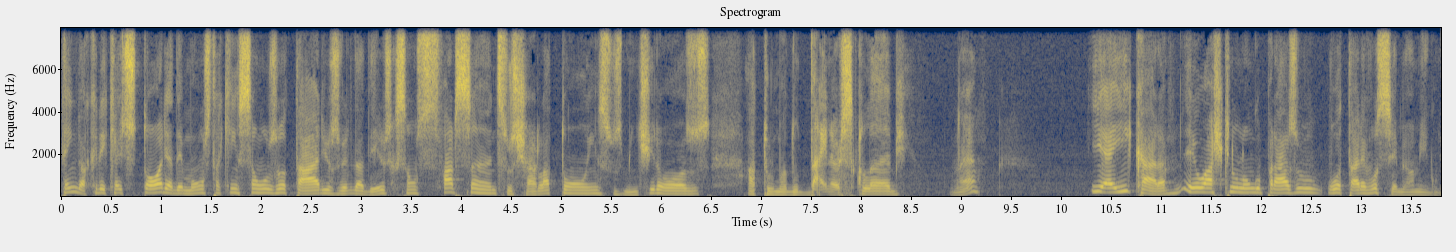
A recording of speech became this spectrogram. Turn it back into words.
tendo a crer que a história demonstra quem são os otários verdadeiros, que são os farsantes, os charlatões, os mentirosos, a turma do Diners Club, né? E aí, cara, eu acho que no longo prazo o otário é você, meu amigo.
